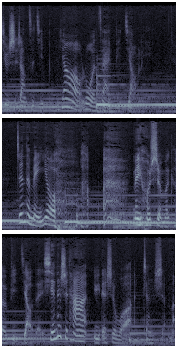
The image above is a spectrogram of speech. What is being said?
就是让自己不要落在比较里。真的没有，没有什么可比较的。闲的是他，鱼的是我，争什么？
